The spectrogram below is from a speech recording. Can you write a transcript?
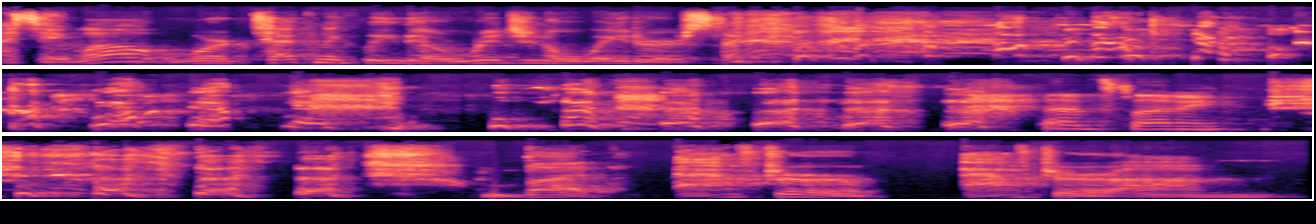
I say, Well, we're technically the original waiters. That's funny. but after after um,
